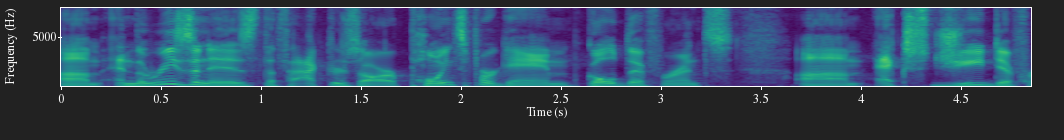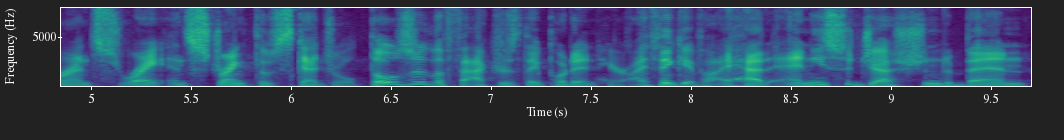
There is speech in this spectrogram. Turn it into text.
Um, and the reason is the factors are points per game, goal difference, um, XG difference, right, and strength of schedule. Those are the factors they put in here. I think if I had any suggestion to Ben,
